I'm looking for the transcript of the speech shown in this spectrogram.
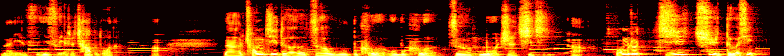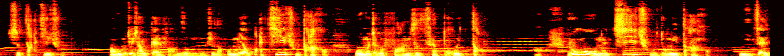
那也意思也是差不多的。那重积德则无不克，无不克则莫知其极啊！我们说积去德性是打基础啊，我们就像盖房子，我们都知道，我们要把基础打好，我们这个房子才不会倒啊。如果我们的基础都没打好，你再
